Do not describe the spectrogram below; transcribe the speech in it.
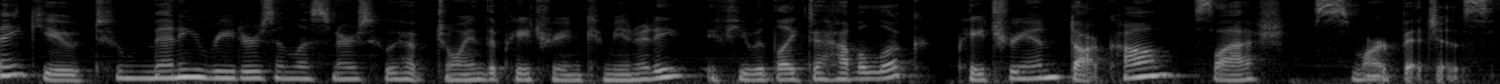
Thank you to many readers and listeners who have joined the Patreon community. If you would like to have a look, patreon.com slash smartbitches.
